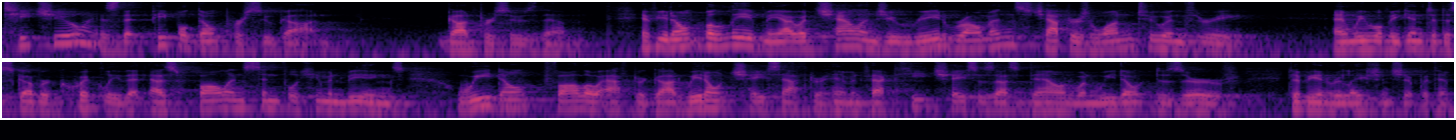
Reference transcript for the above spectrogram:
teach you is that people don't pursue God, God pursues them. If you don't believe me, I would challenge you read Romans chapters 1, 2, and 3, and we will begin to discover quickly that as fallen, sinful human beings, we don't follow after God. We don't chase after Him. In fact, He chases us down when we don't deserve to be in relationship with Him.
